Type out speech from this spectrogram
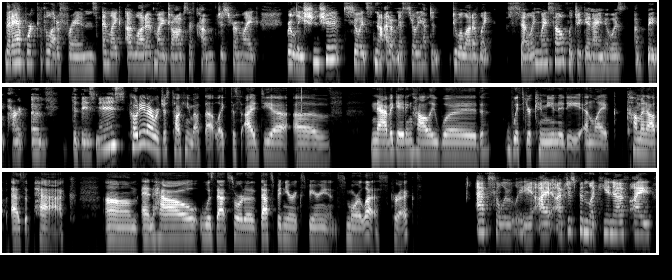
that I have worked with a lot of friends and like a lot of my jobs have come just from like relationships. So it's not I don't necessarily have to do a lot of like selling myself, which again I know is a big part of the business. Cody and I were just talking about that, like this idea of navigating Hollywood with your community and like coming up as a pack. Um, and how was that sort of that's been your experience more or less, correct? Absolutely. I, I've just been lucky enough. I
